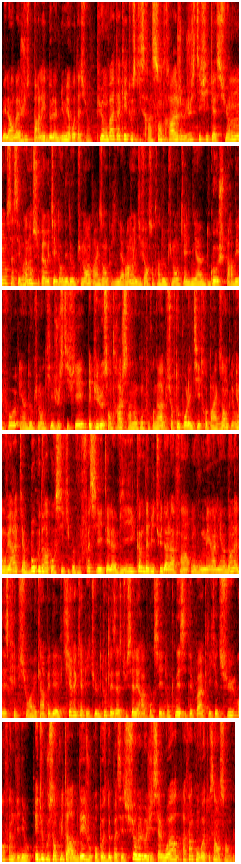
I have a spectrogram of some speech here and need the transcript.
mais là on va juste parler de la numérotation. Puis on va attaquer tout ce qui sera centrage, justification, ça c'est vraiment super utile dans des documents, par exemple il y a vraiment une différence entre un document qui est aligné à gauche par défaut et un document qui est justifié. Et puis le centrage, c'est un incontournable, surtout pour les titres par exemple. Et on verra qu'il y a beaucoup de raccourcis qui peuvent vous faciliter la vie. Comme d'habitude, à la fin, on vous met un lien dans la description avec un PDF qui récapitule toutes les astuces et les raccourcis, donc n'hésitez pas à cliquer dessus en fin de vidéo. Et du coup, sans plus tarder, je vous propose de passer sur le logiciel Word afin qu'on voit tout ça ensemble.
